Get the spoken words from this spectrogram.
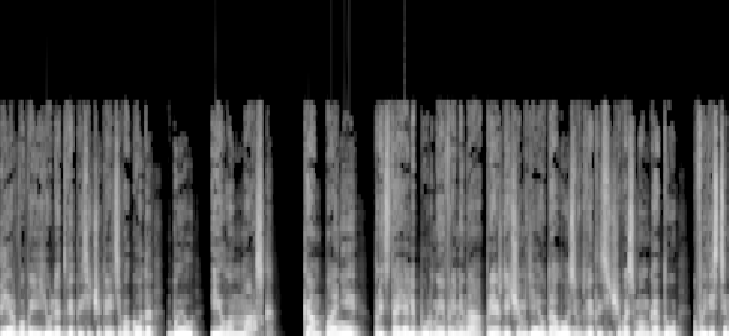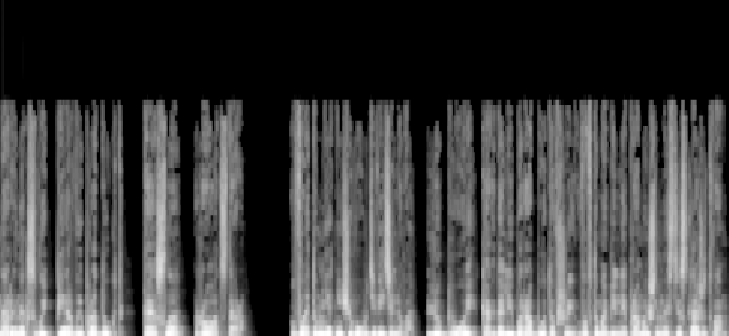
1 июля 2003 года, был Илон Маск. Компании предстояли бурные времена, прежде чем ей удалось в 2008 году вывести на рынок свой первый продукт – Tesla Roadster. В этом нет ничего удивительного. Любой, когда-либо работавший в автомобильной промышленности, скажет вам,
